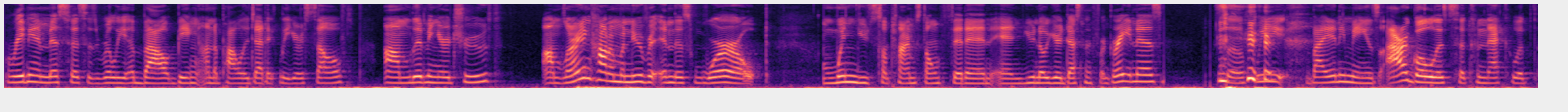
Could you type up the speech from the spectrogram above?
Radiant Misfits is really about being unapologetically yourself, um, living your truth, um, learning how to maneuver in this world when you sometimes don't fit in and you know you're destined for greatness. So, if we, by any means, our goal is to connect with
